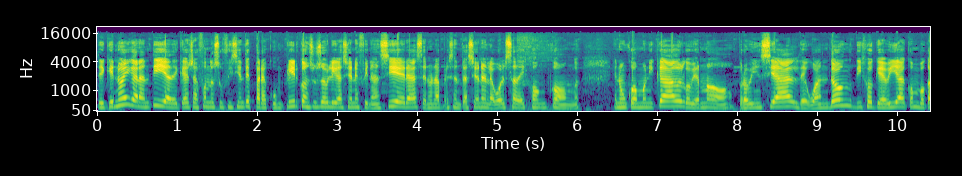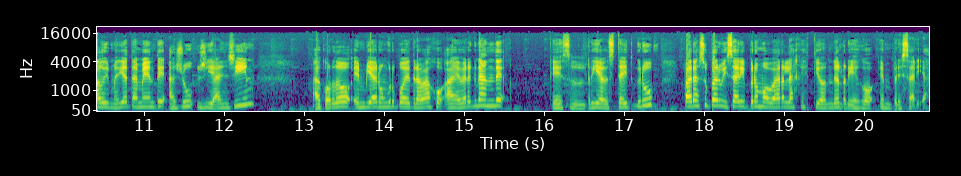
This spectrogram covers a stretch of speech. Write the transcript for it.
de que no hay garantía de que haya fondos suficientes para cumplir con sus obligaciones financieras en una presentación en la bolsa de Hong Kong. En un comunicado, el gobierno provincial de Guangdong dijo que había convocado inmediatamente a Yu Jianjin, acordó enviar un grupo de trabajo a Evergrande que es el Real Estate Group, para supervisar y promover la gestión del riesgo empresarial.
